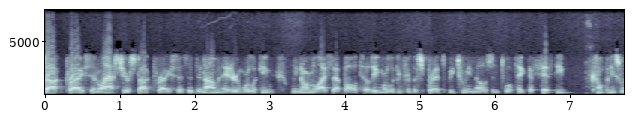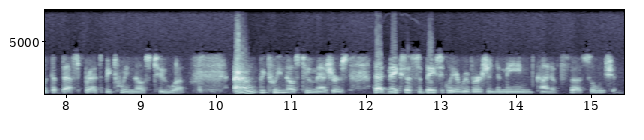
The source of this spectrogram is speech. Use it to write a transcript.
stock price and last year's stock price as a denominator, and we're looking, we normalize that volatility, and we're looking for the spreads between those, and we'll take the 50 companies with the best spreads between those two uh, between those two measures. That makes us basically a reversion to mean kind of uh, solution.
